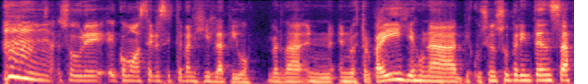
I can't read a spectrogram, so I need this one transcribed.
sobre eh, cómo hacer el sistema legislativo, ¿verdad?, en, nuestro país y es una discusión súper intensa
